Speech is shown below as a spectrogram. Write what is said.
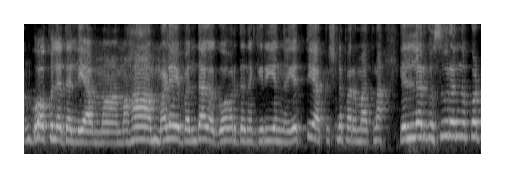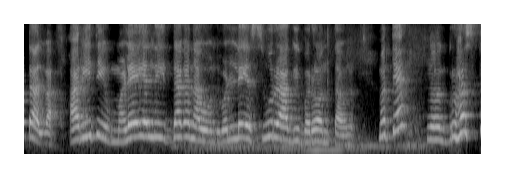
ಗೋಕುಲದಲ್ಲಿ ಆ ಮಹಾ ಮಳೆ ಬಂದಾಗ ಗೋವರ್ಧನ ಗಿರಿಯನ್ನು ಎತ್ತಿ ಆ ಕೃಷ್ಣ ಪರಮಾತ್ಮ ಎಲ್ಲರಿಗೂ ಸೂರನ್ನು ಕೊಟ್ಟ ಅಲ್ವಾ? ಆ ರೀತಿ ಮಳೆಯಲ್ಲಿ ಇದ್ದಾಗ ನಾವು ಒಂದು ಒಳ್ಳೆಯ ಸೂರಾಗಿ ಬರೋ ಅಂಥವನು ಮತ್ತೆ ಗೃಹಸ್ಥ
